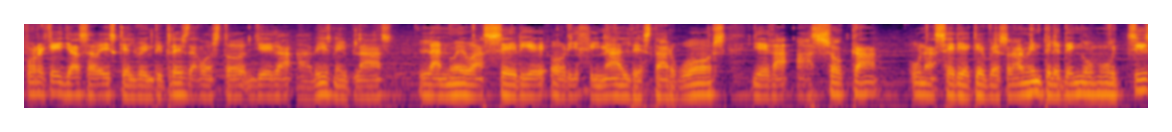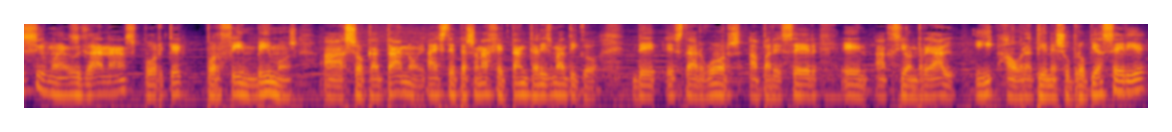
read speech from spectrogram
porque ya sabéis que el 23 de agosto llega a Disney Plus la nueva serie original de Star Wars, llega a Ahsoka una serie que personalmente le tengo muchísimas ganas porque por fin vimos a Sokatano, a este personaje tan carismático de Star Wars, aparecer en acción real y ahora tiene su propia serie.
